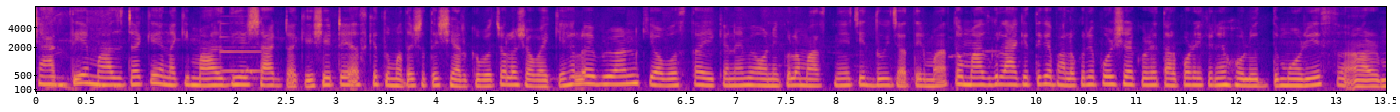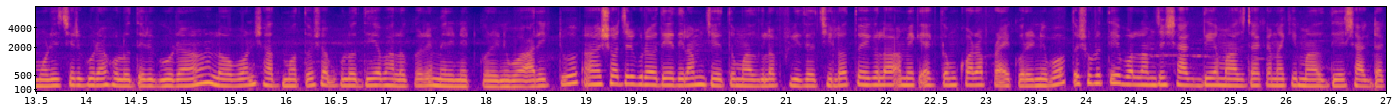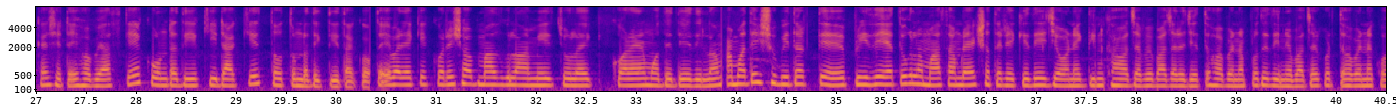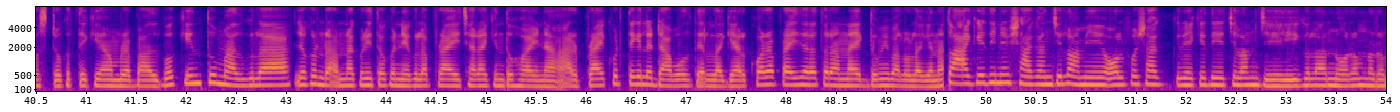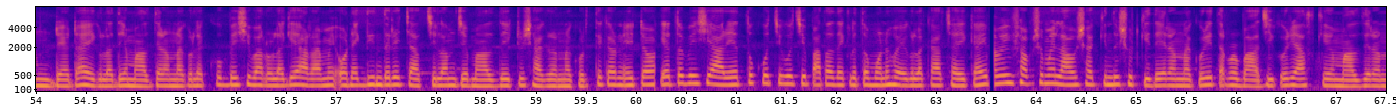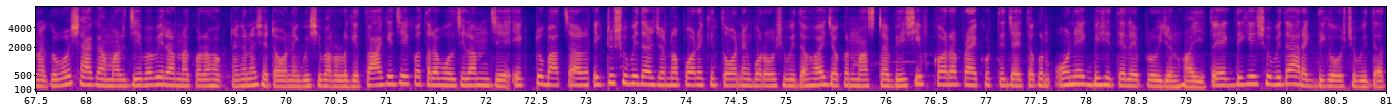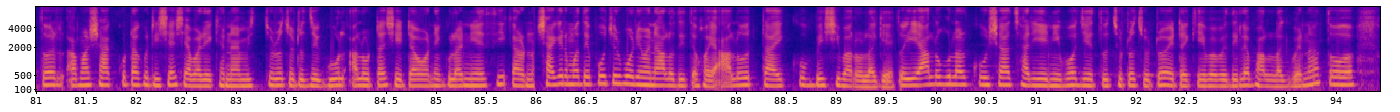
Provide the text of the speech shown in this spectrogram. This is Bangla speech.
শাক দিয়ে মাছ ডাকে নাকি মাছ দিয়ে শাক ডাকে? সেটাই আজকে তোমাদের সাথে শেয়ার করব। চলো সবাইকে হ্যালো এভরিওয়ান কি অবস্থা? এখানে আমি অনেকগুলো মাছ নিয়েছি, দুই জাতের মাছ। তো মাছগুলো আগে থেকে ভালো করে পরিষ্কার করে তারপর এখানে হলুদ মরিচ আর মরিচের গুঁড়া, হলুদের গুঁড়া, লবণ, স্বাদ মতো সবগুলো দিয়ে ভালো করে ম্যারিনেট করে নিব। আর একটু সজের গুঁড়াও দিয়ে দিলাম, যেহেতু মাছগুলো ফ্রিজে ছিল, তো এগুলো আমি একদম কড়া ফ্রাই করে নিব। তো শুরুতেই বললাম যে শাক দিয়ে মাছ ডাকা নাকি মাছ দিয়ে শাক ডাকা, সেটাই হবে আজকে। কোনটা দিয়ে কি ডাকে, তো তোমরা দেখতেই থাকো। তো এবার এক এক করে সব মাছগুলো আমি চুলায় কড়াইয়ের মধ্যে দিয়ে দিলাম। আমাদের সুবিধার্থে ফ্রিজে এতগুলো মাছ আমরা একসাথে রেখে দিই যে অনেকদিন খাওয়া যাবে, বাজারে যেতে হবে না, প্রতিদিনে বাজার করতে হবে না, কষ্ট থেকে আমরা বাঁচবো। কিন্তু মাছগুলা যখন রান্না করি তখন এগুলা ফ্রাই ছাড়া কিন্তু হয় না। আর ফ্রাই করতে গেলে ডাবল তেল লাগে। আর কড়া ফ্রাই ছাড়া তো রান্না একদমই ভালো লাগে না। তো আগের দিনের শাক আনছিল, আমি অল্প শাক রেখে দিয়েছিলাম যে এগুলা নরম নরম ডেটা, এগুলা দিয়ে মাছ দিয়ে রান্না করলে খুব বেশি ভালো লাগে। আর আমি অনেকদিন ধরে চাচ্ছিলাম যে মাছ দিয়ে একটু শাক রান্না করতে। কারণ এটা এত বেশি আর এত কচি কচি পাতা দেখলে তো মনে হয় এগুলা কাঁচাই খাই আমি সবসময় লাউ শাক কিন্তু শুটকি দিয়ে রান্না করি, তারপর বাজি করি, আজকে মাছ দিয়ে রান্না করব। শাক আমার যেভাবে রান্না করা হোক না কেন সেটা অনেক বেশি ভালো লাগে। তো আগে যে কথাটা বলছিলাম যে একটু বাচ্চার একটু সুবিধার জন্য পরে কিন্তু অনেক বড় অসুবিধা হয়। যখন মাছটা বেশি করা ফ্রাই করতে যাই তখন অনেক বেশি তেলের প্রয়োজন হয়। তো একদিকে সুবিধা আর একদিকে অসুবিধা। তো আমার শাক কোটাকুটি শেষ, এবার এখানে আমি ছোট ছোট যে গুল আলুটা সেটা অনেকগুলো নিয়েছি কারণ শাকের মধ্যে প্রচুর পরিমাণে আলু দিতে হয়, আলুটাই খুব বেশি ভালো লাগে। তো এই আলুগুলার খোসা ছাড়িয়ে নিব, যেহেতু ছোট ছোট, এটাকে এভাবে দিলে ভালো লাগবে না। তো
